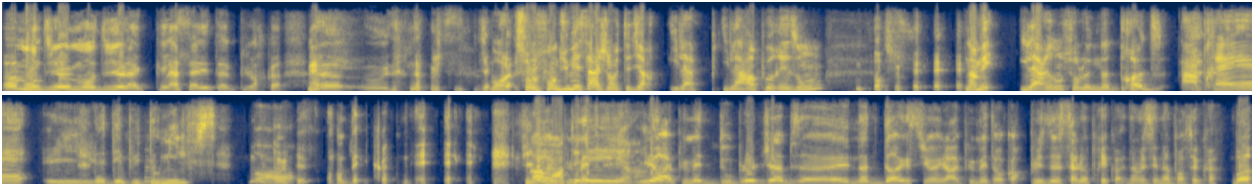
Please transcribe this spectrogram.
Oh mon dieu, mon dieu, la classe à l'état pur quoi. Euh, non, Bon, sur le fond du message, j'ai envie de te dire, il a, il a un peu raison. Non, mais il a raison sur le not drugs. Après, le début de Do MILFs, Non, bon, mais sans déconner. Il comment aurait pu te mettre- dire? Il aurait pu mettre double jobs euh, et not dogs, tu vois, il aurait pu mettre encore plus de saloperies, quoi. Non, mais c'est n'importe quoi. Bon,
